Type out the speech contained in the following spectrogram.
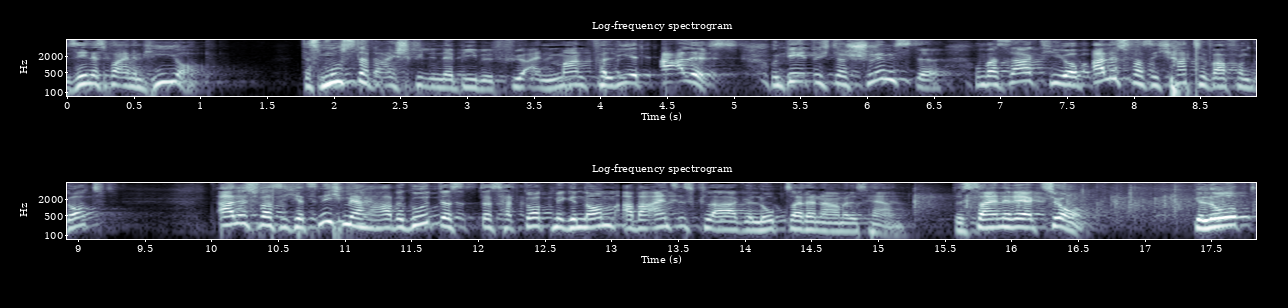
Wir sehen es bei einem Hiob. Das Musterbeispiel in der Bibel für einen Mann verliert alles und geht durch das Schlimmste. Und was sagt Hiob? Alles, was ich hatte, war von Gott. Alles, was ich jetzt nicht mehr habe, gut, das, das hat Gott mir genommen. Aber eins ist klar, gelobt sei der Name des Herrn. Das ist seine Reaktion. Gelobt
